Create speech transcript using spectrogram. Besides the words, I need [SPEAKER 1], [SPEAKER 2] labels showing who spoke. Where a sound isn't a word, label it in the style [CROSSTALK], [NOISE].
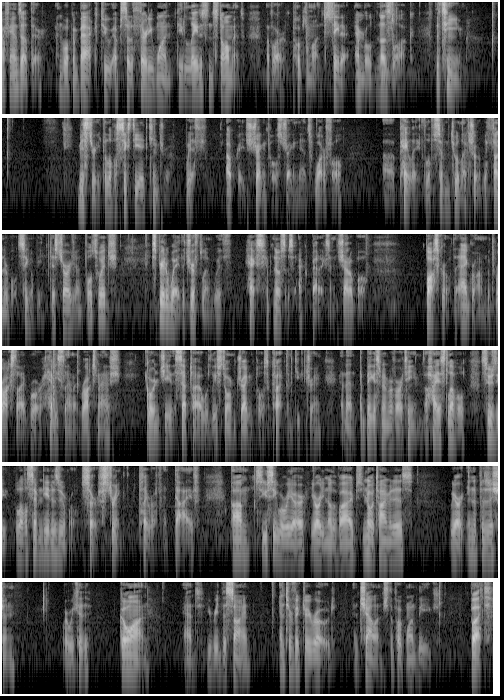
[SPEAKER 1] my fans out there, and welcome back to episode 31, the latest installment of our Pokemon Theta Emerald Nuzlocke. The team Mystery, the level 68 Kingdra, with Outrage, Dragon Pulse, Dragon Dance, Waterfall. Uh, Pele, the level 72 Electrode, with Thunderbolt, Signal Beam, Discharge, and Volt Switch. Spirit Away, the Drifloon, with Hex, Hypnosis, Acrobatics, and Shadow Ball. Boss Girl, the Aggron with Rock Slide, Roar, Heavy Slam, and Rock Smash. Gordon G, the Sceptile with Leaf Storm, Dragon Pulse, Cut, and Giga Drain. And then the biggest member of our team, the highest level, Susie, the level 78 Azumarill, Surf, Strength, Play Rough, and Dive. Um, so you see where we are. You already know the vibes. You know what time it is. We are in the position where we could go on and you read this sign, enter Victory Road, and challenge the Pokemon League. But,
